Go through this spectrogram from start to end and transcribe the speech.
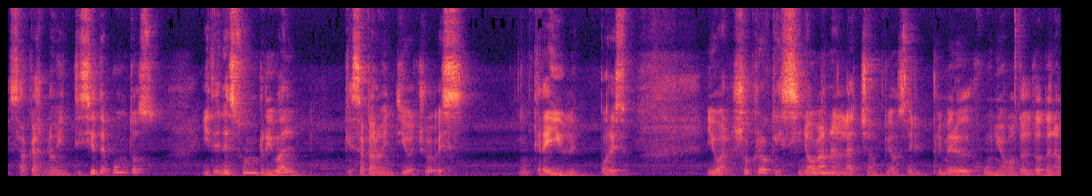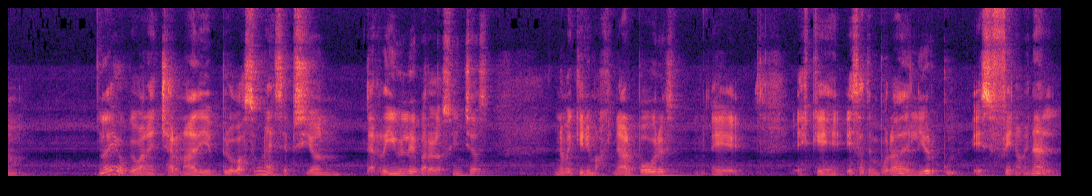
Sacas 97 puntos y tenés un rival que saca 98. Es increíble, por eso. Y bueno, yo creo que si no ganan la Champions el primero de junio contra el Tottenham, no digo que van a echar a nadie, pero va a ser una decepción terrible para los hinchas. No me quiero imaginar, pobres. Eh, es que esa temporada del Liverpool es fenomenal.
